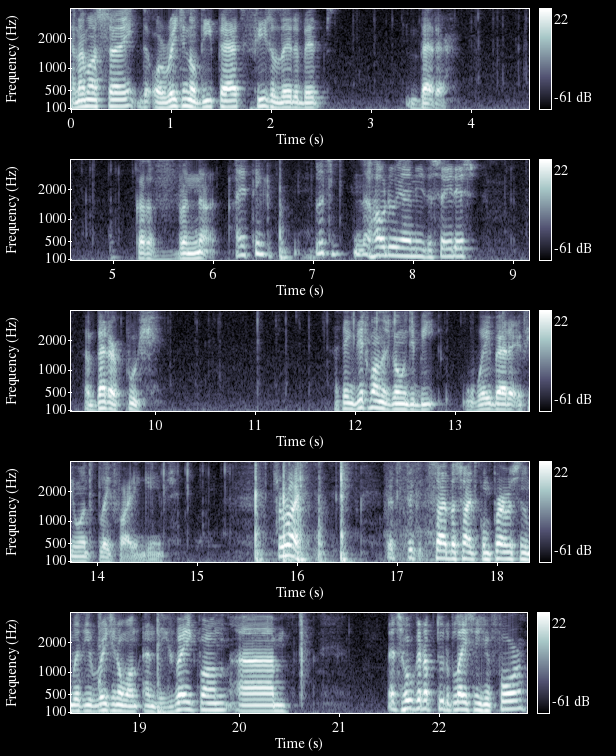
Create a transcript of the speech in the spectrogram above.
And I must say, the original D-pad feels a little bit better. Got a I think let's how do I need to say this? A better push. I think this one is going to be way better if you want to play fighting games. So right. That's the side-by-side -side comparison with the original one and the fake one. Um, let's hook it up to the PlayStation 4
